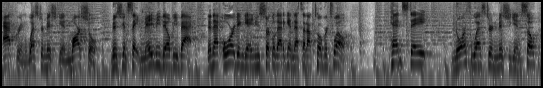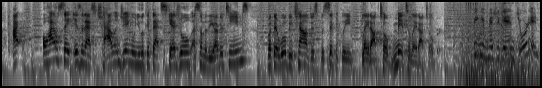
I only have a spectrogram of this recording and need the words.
Akron, Western Michigan, Marshall, Michigan State, maybe they'll be back. Then that Oregon game, you circle that again, that's at October 12th. Penn State, Northwestern Michigan. So I, Ohio State isn't as challenging when you look at that schedule as some of the other teams, but there will be challenges specifically late October, mid to late October. Speaking of Michigan, Jordan,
